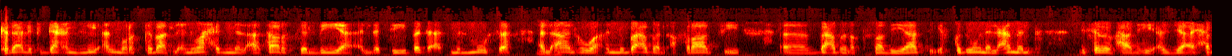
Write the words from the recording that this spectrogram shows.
كذلك دعم للمرتبات لأن واحد من الآثار السلبية التي بدأت ملموسه الآن هو أنه بعض الأفراد في آه، بعض الاقتصاديات يفقدون العمل بسبب هذه الجائحة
